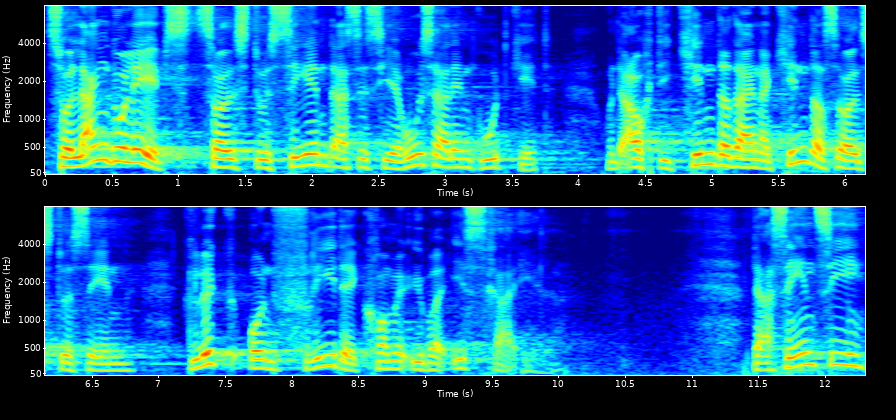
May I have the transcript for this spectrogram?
Solange du lebst, sollst du sehen, dass es Jerusalem gut geht. Und auch die Kinder deiner Kinder sollst du sehen. Glück und Friede komme über Israel. Da sehen Sie,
